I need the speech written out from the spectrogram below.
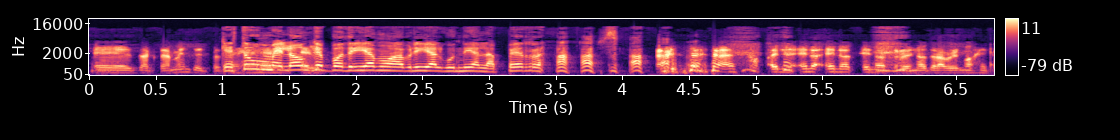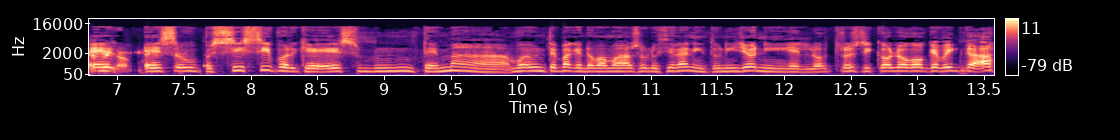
Eh, exactamente. que Entonces, esto es un el- melón el- que podríamos abrir algún día en la perra. en, en- en- en otro, en otro abrimos este Es, melón. es un- pues sí, sí, porque es un tema, bueno, un tema que no vamos a solucionar ni tú ni yo ni el otro psicólogo que venga,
